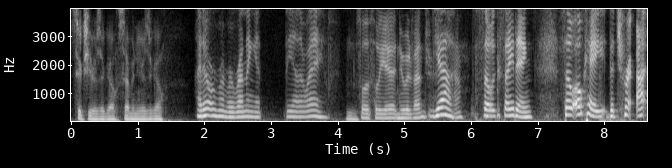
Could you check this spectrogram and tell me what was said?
six years ago, seven years ago. I don't remember running it the other way. So this will be a new adventure. Yeah, so exciting. So okay, the tra- I,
